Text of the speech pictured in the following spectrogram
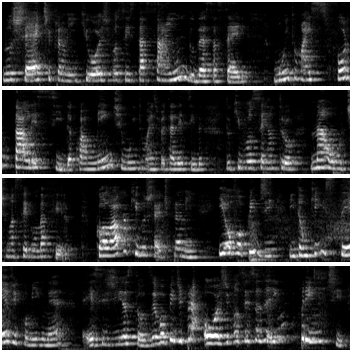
no chat para mim que hoje você está saindo dessa série muito mais fortalecida, com a mente muito mais fortalecida do que você entrou na última segunda-feira. Coloca aqui no chat para mim e eu vou pedir. Então, quem esteve comigo, né, esses dias todos, eu vou pedir para hoje vocês fazerem um print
